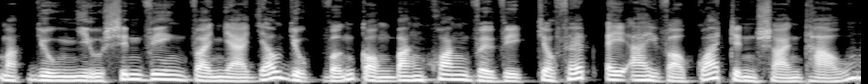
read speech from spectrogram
Mặc dù nhiều sinh viên và nhà giáo dục vẫn còn băn khoăn về việc cho phép AI vào quá trình soạn thảo,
